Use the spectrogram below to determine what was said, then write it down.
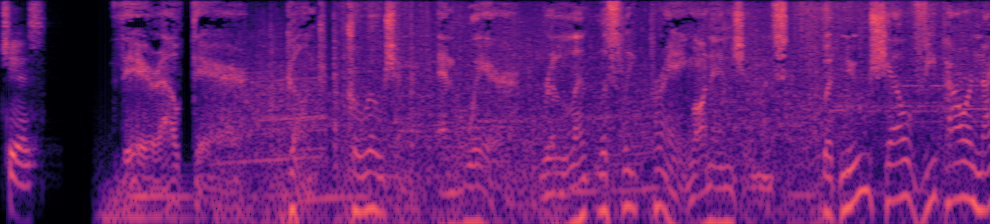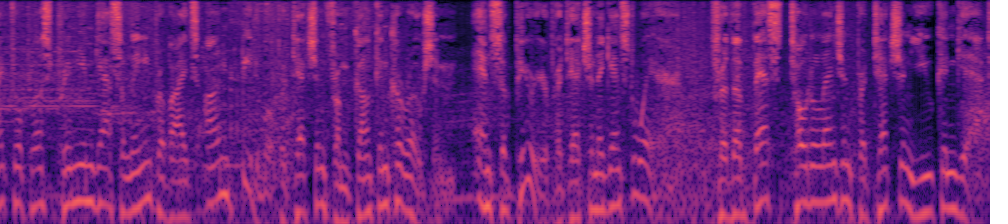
Cheers. They're out there. Gunk, corrosion, and wear relentlessly preying on engines. But new Shell V-Power Nitro Plus Premium Gasoline provides unbeatable protection from gunk and corrosion and superior protection against wear for the best total engine protection you can get.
